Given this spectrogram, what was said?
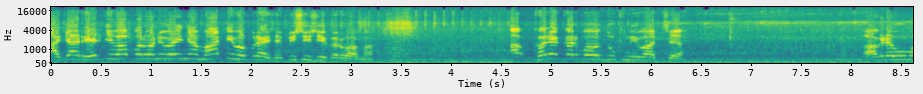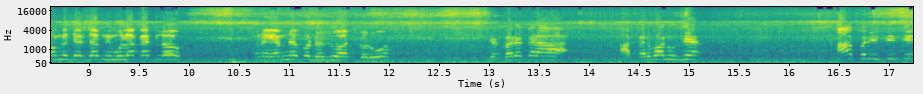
આ જ્યાં રેતી વાપરવાની હોય ત્યાં માટી વપરાય છે, પીસીસી કરવામાં. આ ખરેખર બહુ દુઃખની વાત છે. આગળ હું મામલતદાર સાહેબની મુલાકાત લઉં અને એમને પણ રજૂઆત કરું કે ખરેખર આ આ કરવાનું છે. આ પરિસ્થિતિ,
